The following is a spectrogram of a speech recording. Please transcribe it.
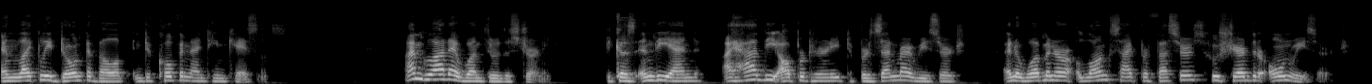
and likely don't develop into COVID-19 cases. I'm glad I went through this journey because in the end, I had the opportunity to present my research in a webinar alongside professors who shared their own research.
